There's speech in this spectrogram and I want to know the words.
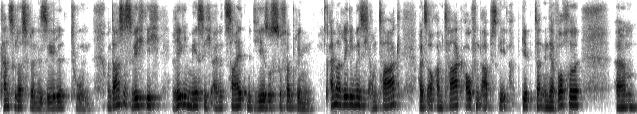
kannst du das für deine Seele tun. Und da ist es wichtig, regelmäßig eine Zeit mit Jesus zu verbringen. Einmal regelmäßig am Tag, weil es auch am Tag Auf und Abs gibt, dann in der Woche ähm,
